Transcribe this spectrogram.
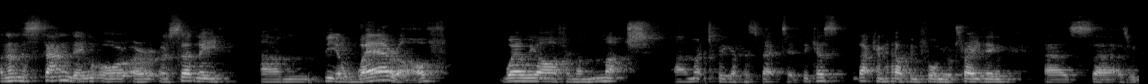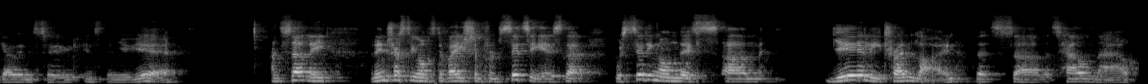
an understanding or, or, or certainly um, be aware of where we are from a much, uh, much bigger perspective, because that can help inform your trading as, uh, as we go into, into the new year. And certainly an interesting observation from Citi is that we're sitting on this um, yearly trend line that's, uh, that's held now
